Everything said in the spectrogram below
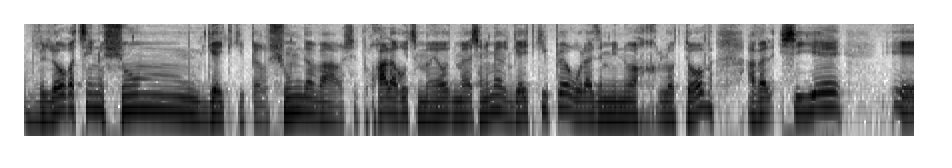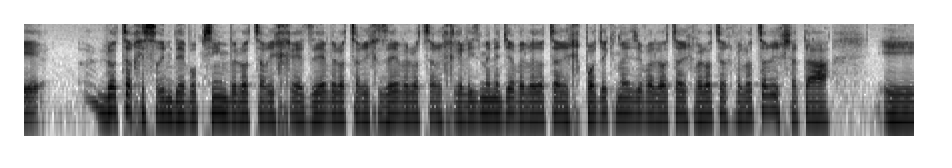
ולא רצינו שום gatekeeper, שום דבר, שתוכל לרוץ מאוד מהר, כשאני אומר gatekeeper, אולי זה מינוח לא טוב, אבל שיהיה... לא צריך 20 DevOps ים ולא צריך אה, זה ולא צריך זה ולא צריך release manager ולא צריך project manager ולא צריך ולא צריך ולא צריך, שאתה אה,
